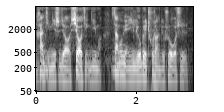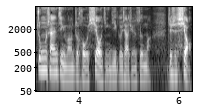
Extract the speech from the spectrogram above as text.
汉景帝是叫孝景帝嘛。三国演义刘备出场就说我是中山靖王之后孝景帝阁下玄孙嘛，这是孝。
